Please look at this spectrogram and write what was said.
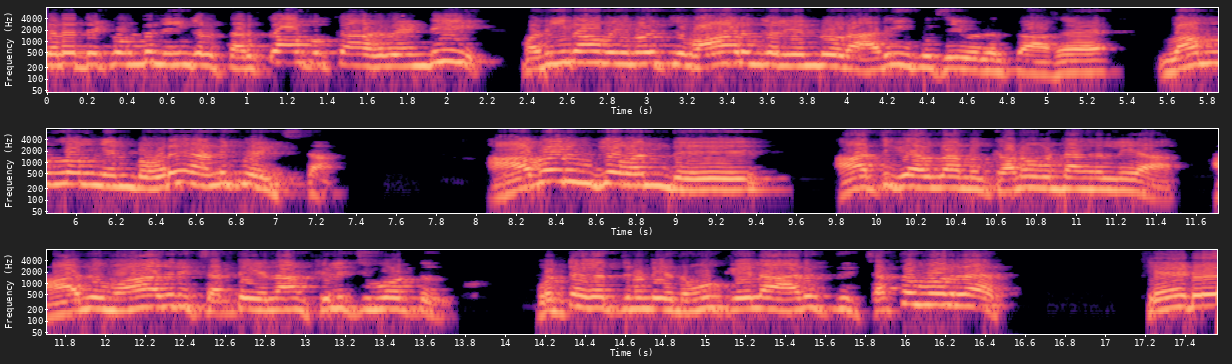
திரட்டிக் கொண்டு நீங்கள் தற்காப்புக்காக வேண்டி மதீனாவை நோக்கி வாருங்கள் என்று ஒரு அறிவிப்பு செய்வதற்காக லம்லம் என்பவரை அனுப்பி வச்சுட்டான் அவர் இங்க வந்து ஆத்திகாவில் தான் கனவு கண்டாங்க இல்லையா? அது மாதிரி சட்டையெல்லாம் கிழிச்சு போட்டு ஒட்டகத்தினுடைய அந்த மூக்கையெல்லாம் அறுத்து சத்தம் போடுறார். கேடே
